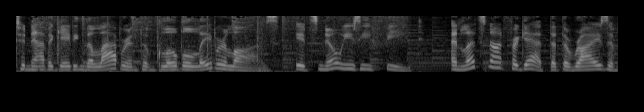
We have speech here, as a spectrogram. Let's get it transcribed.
to navigating the labyrinth of global labor laws, it's no easy feat. And let's not forget that the rise of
